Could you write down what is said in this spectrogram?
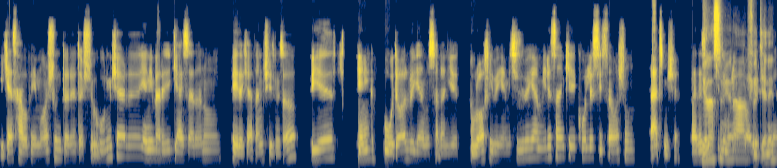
یکی از هواپیماهاشون داره داشته عبور می‌کرده یعنی برای گشت زدن و پیدا کردن چیز میزا یه یعنی بودال بگم مثلا یه دوراخی بگم یه چیزی بگم می‌رسن که کل سیستماشون قطع میشه. یه لحظه میونه حرفت یعنی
